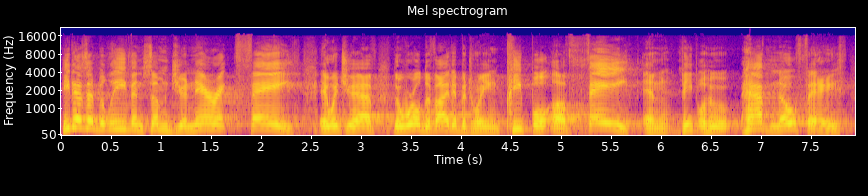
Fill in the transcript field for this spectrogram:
He doesn't believe in some generic faith in which you have the world divided between people of faith and people who have no faith.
